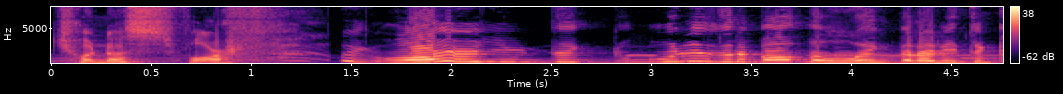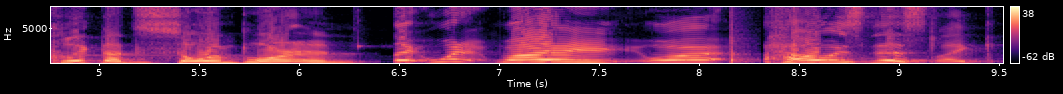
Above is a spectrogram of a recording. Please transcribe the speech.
Chungus Farf. like, why are you, like, what is it about the link that I need to click that's so important? Like, what, why, what, how is this, like,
